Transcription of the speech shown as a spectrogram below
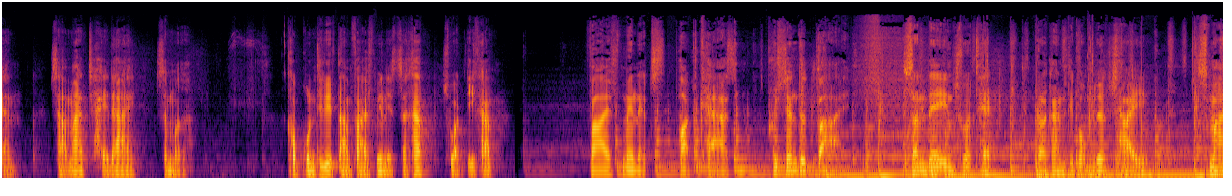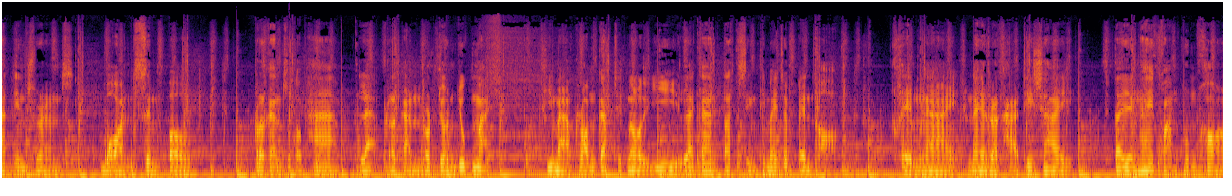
กัน สามารถใช้ได้เสมอ ขอบคุณที่ติดตาม 5 minutes นะครับ สวัสดีครับ 5 minutes podcast presented by Sunday Insurtech ประกันที่ผมเลือกใช้ Smart Insurance Bond Simple ประกันสุขภาพและประกันรถยนต์ยุคใหม่ ที่มาพร้อมกับเทคโนโลยี และการตัดสิ่งที่ไม่จำเป็นออก เคลมง่ายในราคาที่ใช่ แต่ยังให้ความคุ้มครอง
